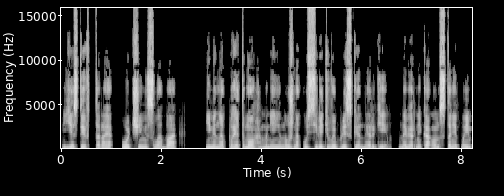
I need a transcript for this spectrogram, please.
если вторая очень слаба? Именно поэтому мне и нужно усилить выплеск энергии. Наверняка он станет моим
